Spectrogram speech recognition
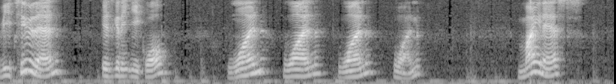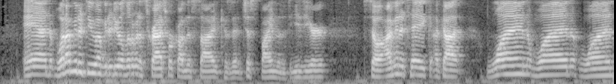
V2 then is going to equal 1, 1, 1, 1 minus, and what I'm going to do, I'm going to do a little bit of scratch work on this side because I just find that it's easier. So I'm going to take, I've got 1, 1, 1,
